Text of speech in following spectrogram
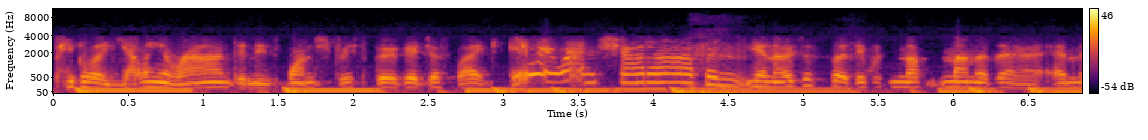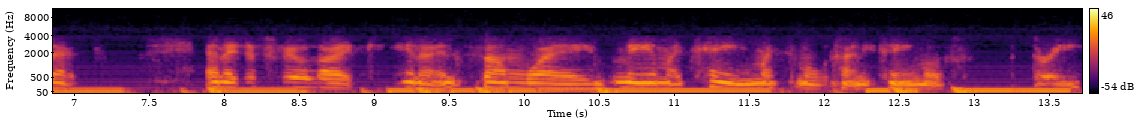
people are yelling around and there's one stress burger just like, everyone shut up and, you know, just that there was no, none of that. And that and I just feel like, you know, in some way, me and my team, my small, tiny team of three,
